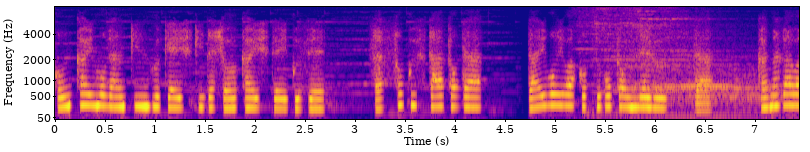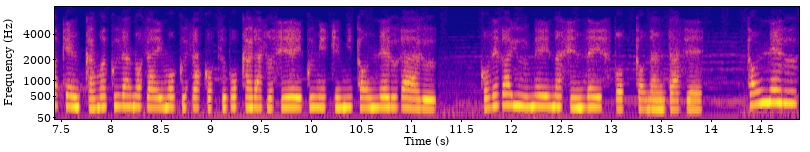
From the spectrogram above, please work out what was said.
今回もランキング形式で紹介していくぜ。早速スタートだ。第5位は小坪トンネル、だ。神奈川県鎌倉の材木座小坪から逗子へ行く道にトンネルがある。これが有名な心霊スポットなんだぜ。トンネル、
